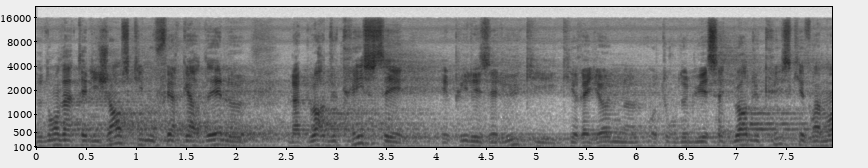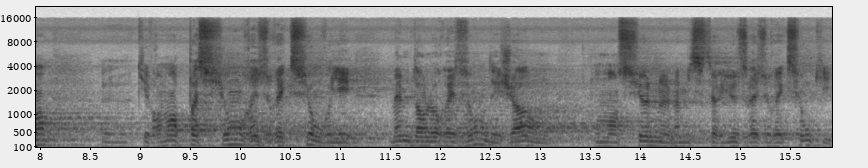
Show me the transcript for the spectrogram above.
le, don d'intelligence qui nous fait regarder le, la gloire du Christ et, et puis les élus qui, qui, rayonnent autour de lui. Et cette gloire du Christ qui est vraiment, euh, qui est vraiment passion, résurrection. Vous voyez, même dans l'oraison, déjà, on, on mentionne la mystérieuse résurrection qui,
